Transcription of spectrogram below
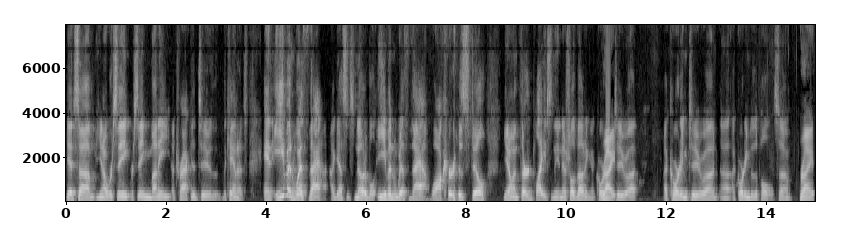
it's um, you know we're seeing we're seeing money attracted to the candidates, and even with that, I guess it's notable. Even with that, Walker is still you know in third place in the initial voting according right. to. According to uh, uh, according to the poll. So right.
